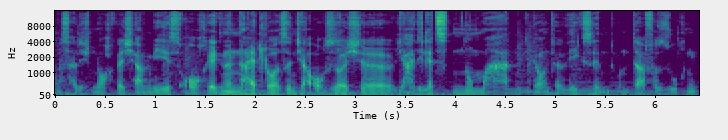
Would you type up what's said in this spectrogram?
was hatte ich noch? Welche Armees? Auch irgendeine Nightlords sind ja auch solche, ja, die letzten Nomaden, die da unterwegs sind und da versuchen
